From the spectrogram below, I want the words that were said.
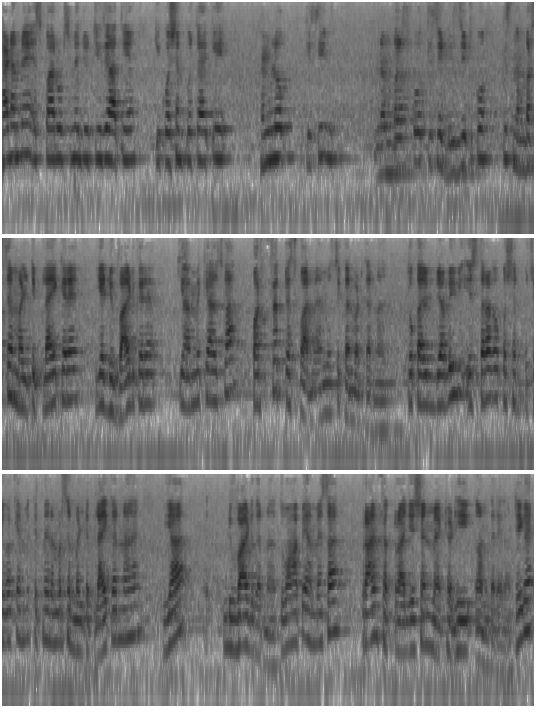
थर्ड हमने स्क्वायर रूट्स में जो चीज़ें आती हैं कि क्वेश्चन पूछता है कि हम लोग किसी नंबर्स को, किसी डिजिट को किस नंबर से मल्टीप्लाई करें, या डिवाइड करें, कि हमें क्या उसका परफेक्ट स्क्वायर में हमें उसे कन्वर्ट करना है। तो कभी जब भी इस तरह का क्वेश्चन पूछेगा कि हमें कितने नंबर से मल्टीप्लाई करना है, या डिवाइड करना है तो वहाँ पे हमेशा प्राइम फैक्टराइजेशन मेथड ही काम करेगा, ठीक है?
